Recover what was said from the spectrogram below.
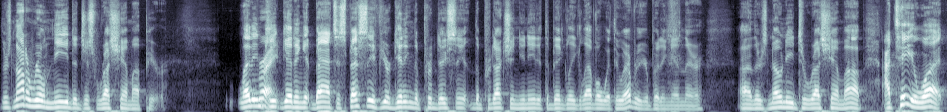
there's not a real need to just rush him up here. Let him right. keep getting at bats, especially if you're getting the producing the production you need at the big league level with whoever you're putting in there. Uh, there's no need to rush him up. I tell you what,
